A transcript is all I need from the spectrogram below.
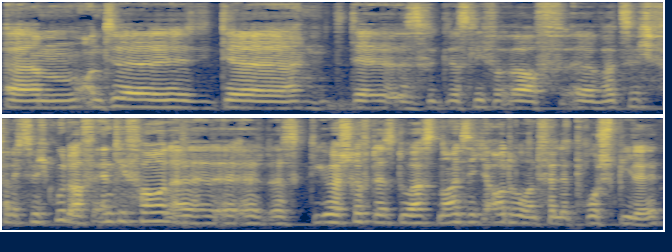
ähm, und äh, der, der, das, das lief auf, äh, war ziemlich, fand ich ziemlich gut auf NTV. Äh, äh, das, die Überschrift ist, du hast 90 Autounfälle pro Spiel.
